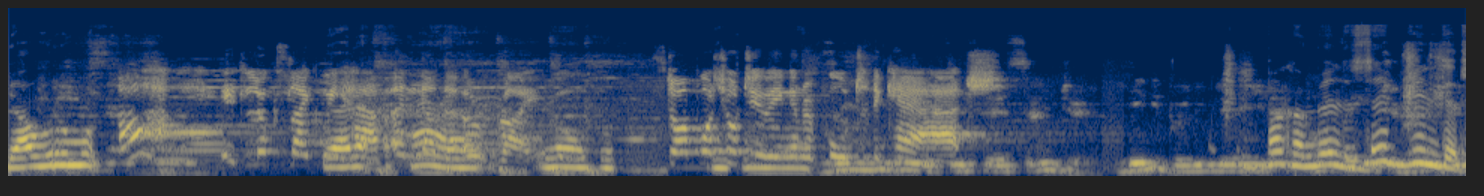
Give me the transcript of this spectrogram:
Yavrumu Ah, it looks like we have another arrival. Stop what you're doing and report to the care hatch. Bakın bildiyse bildir.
